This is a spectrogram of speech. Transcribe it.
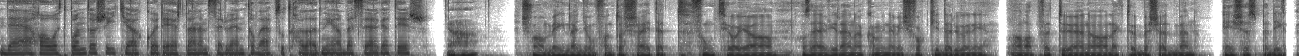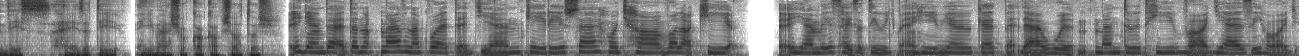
De ha ott pontosítja, akkor értelemszerűen tovább tud haladni a beszélgetés. Aha. És van még nagyon fontos rejtett funkciója az elvirának, ami nem is fog kiderülni alapvetően a legtöbb esetben és ez pedig vészhelyzeti hívásokkal kapcsolatos. Igen, tehát a MÁV-nak volt egy ilyen kérése, hogyha valaki ilyen vészhelyzeti ügyben hívja őket, például mentőt hív, vagy jelzi, hogy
